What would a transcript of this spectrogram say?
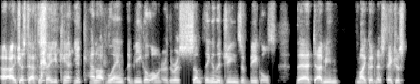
I just have to say you can't you cannot blame a beagle owner. There is something in the genes of beagles that I mean, my goodness, they just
